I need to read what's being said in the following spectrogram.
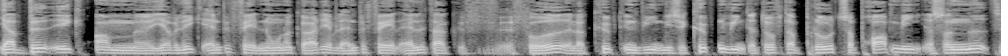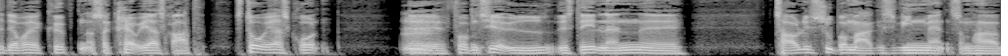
Jeg ved ikke om, øh, jeg vil ikke anbefale nogen at gøre det. Jeg vil anbefale alle, der har fået eller købt en vin. Hvis jeg købte en vin, der dufter af blod, så prop i, og så ned til der, hvor jeg købte den, og så kræv jeres ret. Stå jeres grund. Mm. Øh, få dem til at yde. Hvis det er en eller anden øh, taglig supermarkedsvinmand, som har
